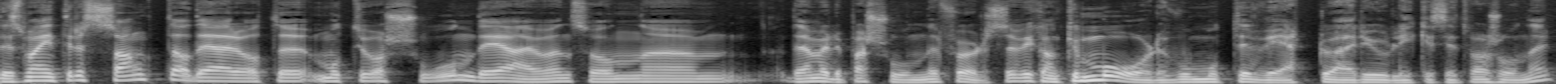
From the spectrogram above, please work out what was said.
det som er interessant, da, det er jo at eh, motivasjon det er jo en sånn øh, Det er en veldig personlig følelse. Vi kan ikke måle hvor motivert du er i ulike situasjoner,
